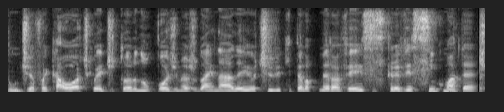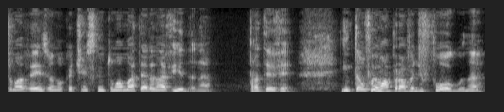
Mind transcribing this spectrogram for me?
o dia foi caótico, a editora não pôde me ajudar em nada, e eu tive que pela primeira vez escrever cinco matérias de uma vez, eu nunca tinha escrito uma matéria na vida, né, para TV. Então foi uma prova de fogo, né?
